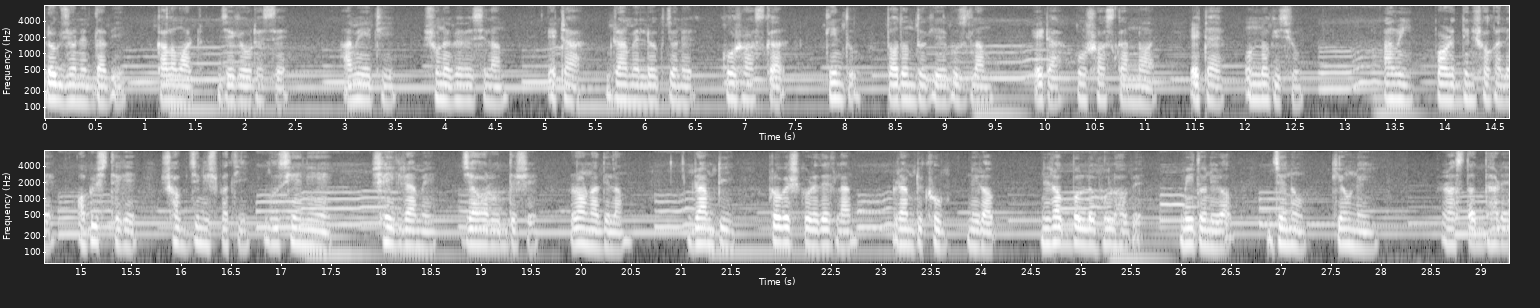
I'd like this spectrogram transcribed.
লোকজনের দাবি কালোমাঠ জেগে উঠেছে। আমি এটি শুনে ভেবেছিলাম, এটা গ্রামের লোকজনের কুসংস্কার। কিন্তু তদন্ত গিয়ে বুঝলাম এটা কুসংস্কার নয়, এটা অন্য কিছু। আমি পরের দিন সকালে অফিস থেকে সব জিনিসপাতি গুছিয়ে নিয়ে সেই গ্রামে যাওয়ার উদ্দেশ্যে রওনা দিলাম। গ্রামটি প্রবেশ করে দেখলাম গ্রামটি খুব নীরব। নীরব বললে ভুল হবে, মৃত নীরব, যেন কেউ নেই। রাস্তার ধারে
